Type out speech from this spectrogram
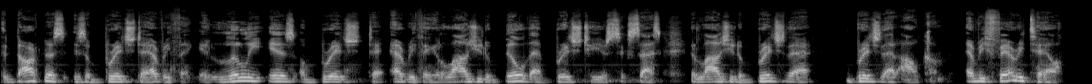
the darkness is a bridge to everything. It literally is a bridge to everything. It allows you to build that bridge to your success. It allows you to bridge that, bridge that outcome. Every fairy tale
